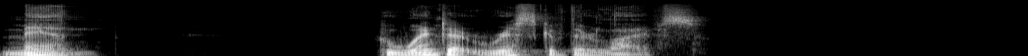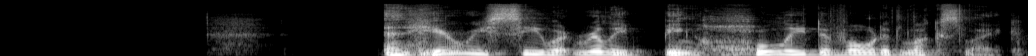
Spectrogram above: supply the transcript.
men who went at risk of their lives? And here we see what really being wholly devoted looks like.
